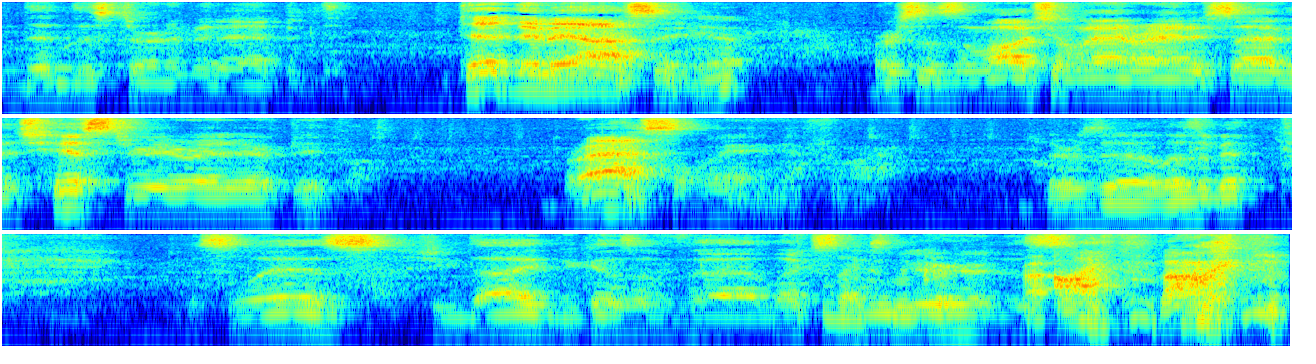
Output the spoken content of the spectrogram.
And then this tournament happened. Ted DiBiase Yeah, versus the Macho Man Randy Savage. History right here, people. WrestleMania 4. there's uh, Elizabeth. This Liz, she died because of uh, Lex, Lex Luger. Luger. This Ah, ah.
